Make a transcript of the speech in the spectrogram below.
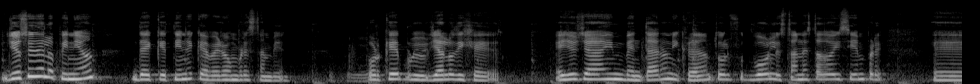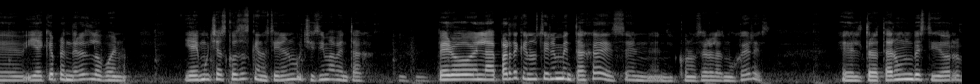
yo soy de la opinión de que tiene que haber hombres también. Porque ya lo dije, ellos ya inventaron y crearon todo el fútbol, están estado ahí siempre eh, y hay que aprenderles lo bueno. Y hay muchas cosas que nos tienen muchísima ventaja. Pero en la parte que nos tienen ventaja es en conocer a las mujeres el tratar un vestidor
